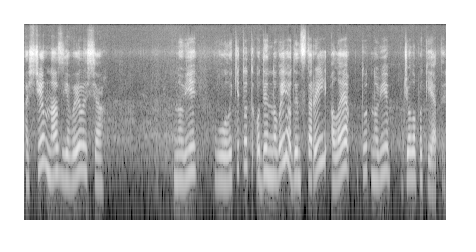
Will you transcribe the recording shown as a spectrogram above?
А ще в нас з'явилися нові вулики. Тут один новий, один старий, але тут нові бджолопакети.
